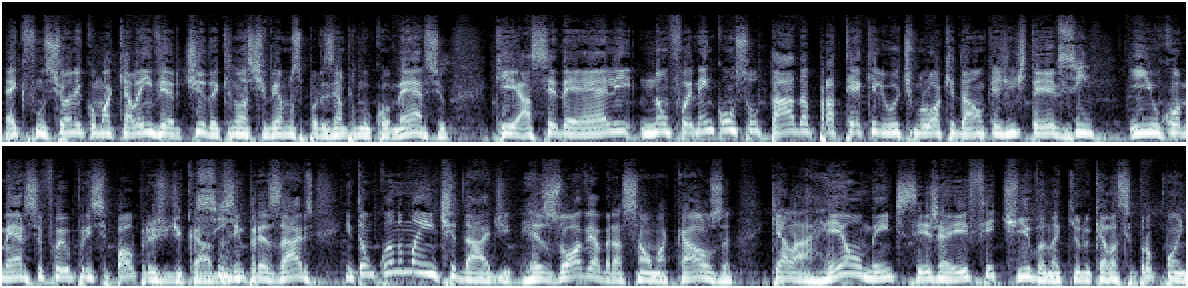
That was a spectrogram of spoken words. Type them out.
é que funcione como aquela invertida que nós tivemos, por exemplo, no comércio, que a CDL não foi nem consultada para ter aquele último lockdown que a gente teve. Sim. E o comércio foi o principal prejudicado, Sim. os empresários. Então, quando uma entidade resolve abraçar uma causa, que ela realmente seja efetiva naquilo que ela se propõe.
